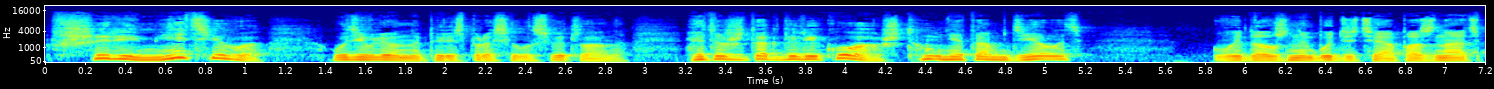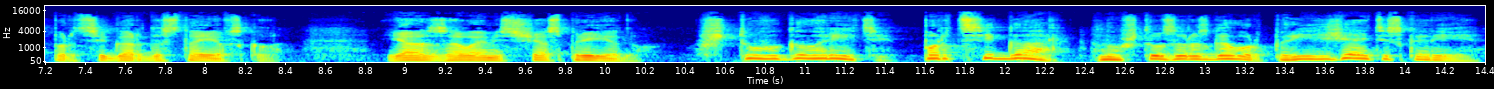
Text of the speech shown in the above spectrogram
«В Шереметьево?» – удивленно переспросила Светлана. «Это же так далеко, а что мне там делать?» «Вы должны будете опознать портсигар Достоевского. Я за вами сейчас приеду». «Что вы говорите? Портсигар? Ну что за разговор? Приезжайте скорее!»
